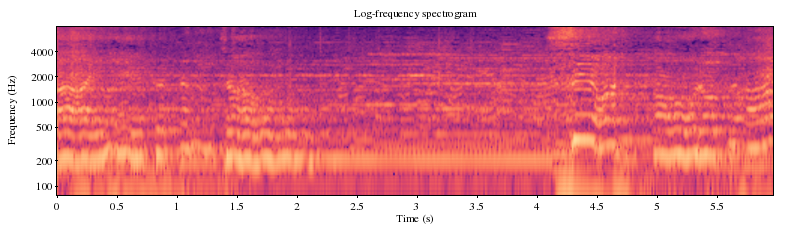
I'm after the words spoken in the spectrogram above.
ายคือน้ำเจ้าเสียดเอาดอกทาง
